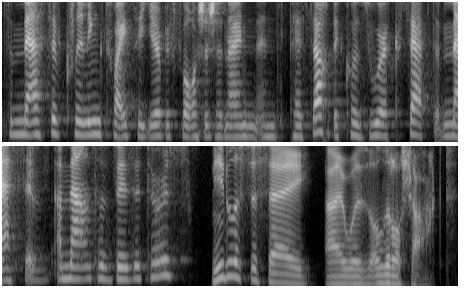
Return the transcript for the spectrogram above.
It's a massive cleaning twice a year before Rosh Hashanah and, and Pesach because we accept a massive amount of visitors. Needless to say, I was a little shocked.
